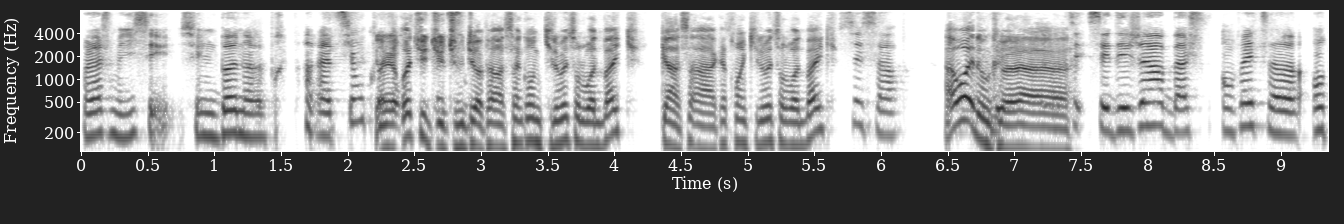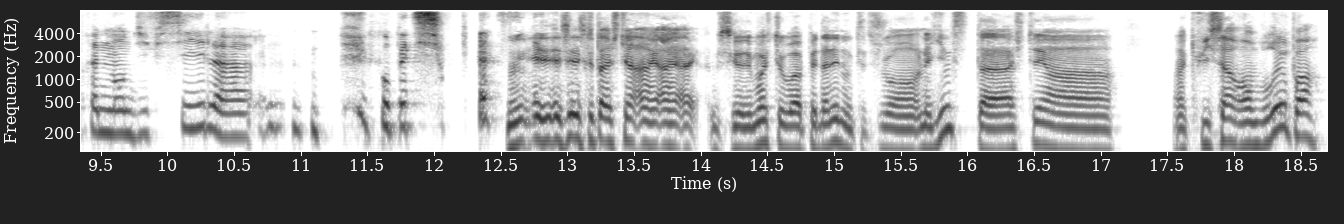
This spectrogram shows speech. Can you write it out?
Voilà, je me dis, c'est, c'est une bonne préparation. Quoi. après, tu, tu, tu, vas faire un 50 km sur le watt bike À 80 km sur le watt bike C'est ça. Ah ouais, donc... C'est, déjà, bah, en fait, entraînement difficile, compétition. Est-ce que tu as acheté un, Parce que moi, je te vois pédaler, donc tu es toujours en leggings. Tu as acheté un un cuissard rembourré ou pas?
